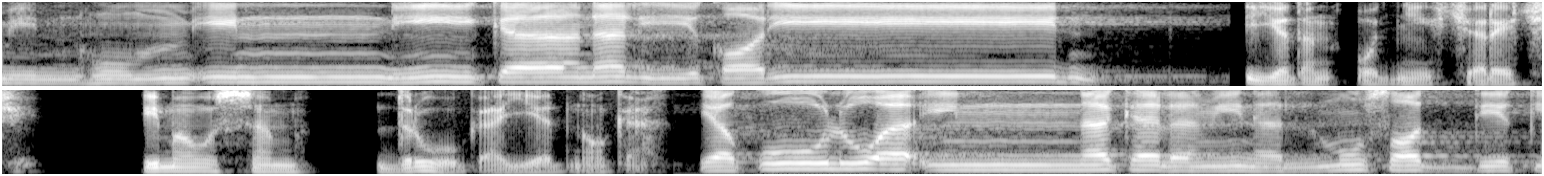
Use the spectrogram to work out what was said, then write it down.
minhum inni kane li karin. Jedan od njih će reći, imao sam druga jednoga. Jakulu a innaka la minal musaddiqin.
